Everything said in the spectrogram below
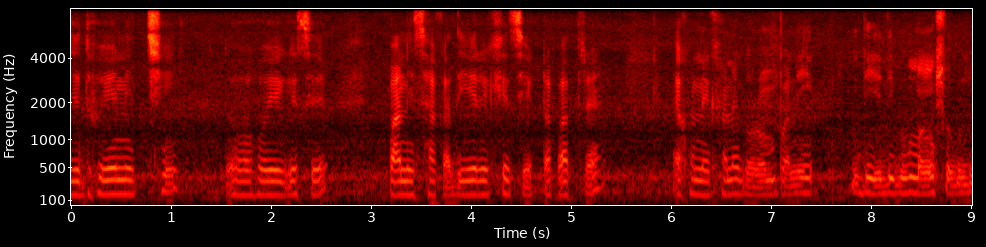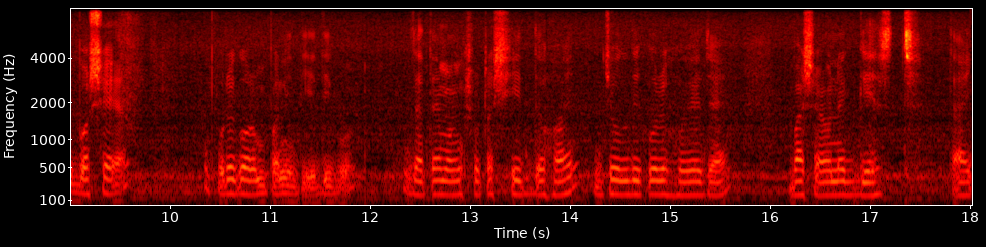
যে ধুয়ে নিচ্ছি, তো হয়ে গেছে। পানি ছাকা দিয়ে রেখেছি একটা পাত্রে। এখন এখানে গরম পানি দিয়ে দিব মাংসগুলি বসে উপরে গরম পানি দিয়ে দিব, যাতে মাংসটা সিদ্ধ হয়, জলদি করে হয়ে যায়। বাসায় অনেক গেস্ট তাই।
